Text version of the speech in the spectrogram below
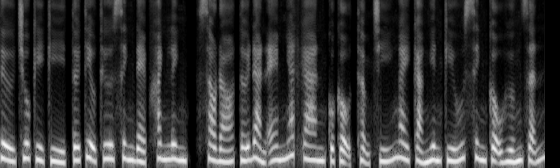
Từ Chu Kỳ Kỳ tới tiểu thư xinh đẹp Khanh Linh, sau đó tới đàn em nhát gan của cậu thậm chí ngay cả nghiên cứu sinh cậu hướng dẫn.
